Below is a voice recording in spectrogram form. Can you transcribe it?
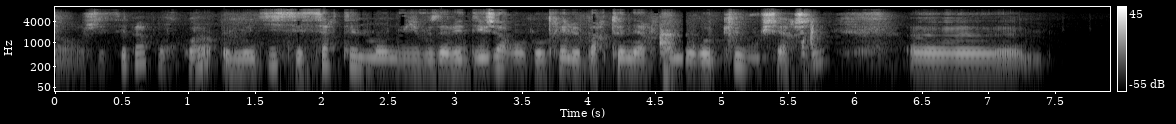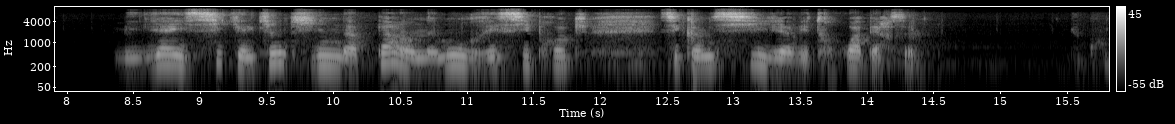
Alors, je ne sais pas pourquoi, on me dit c'est certainement lui. Vous avez déjà rencontré le partenaire amoureux que vous cherchez. Euh, mais il y a ici quelqu'un qui n'a pas un amour réciproque. C'est comme s'il y avait trois personnes. Du coup,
